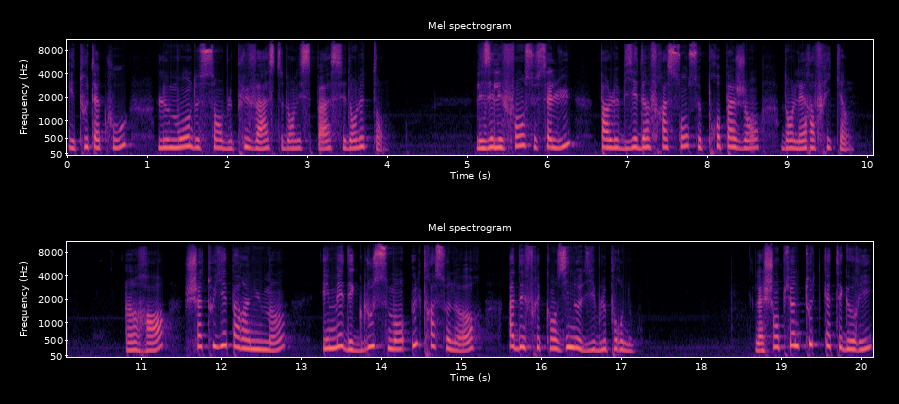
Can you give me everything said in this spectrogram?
Et tout à coup, le monde semble plus vaste dans l'espace et dans le temps. Les éléphants se saluent par le biais d'infrasons se propageant dans l'air africain. Un rat, chatouillé par un humain, émet des gloussements ultrasonores à des fréquences inaudibles pour nous. La championne toute catégorie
